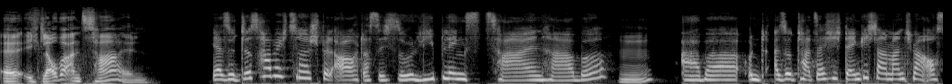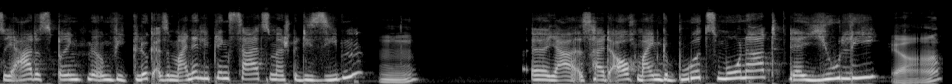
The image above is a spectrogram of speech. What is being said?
Äh, ich glaube an Zahlen. Ja, also das habe ich zum Beispiel auch, dass ich so Lieblingszahlen habe. Mhm. Aber, und also tatsächlich denke ich dann manchmal auch so, ja, das bringt mir irgendwie Glück. Also meine Lieblingszahl zum Beispiel die sieben. Mhm. Äh, ja, ist halt auch mein Geburtsmonat, der Juli. Ja.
